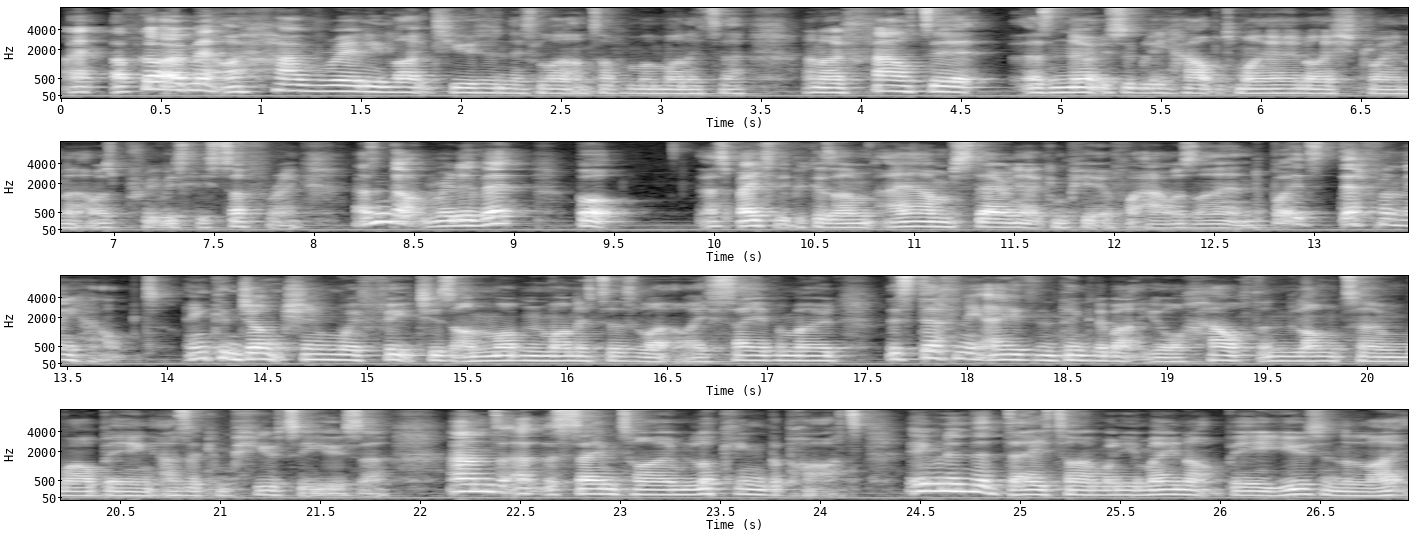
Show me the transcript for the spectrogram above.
I, have got to admit I have really liked using this light on top of my monitor and I felt it has noticeably helped my own eye strain that I was previously suffering. It hasn't got rid of it but that's basically because I'm, I am staring at a computer for hours on end, but it's definitely helped. In conjunction with features on modern monitors like eye saver mode, this definitely aids in thinking about your health and long-term well-being as a computer user, and at the same time looking the part. Even in the daytime when you may not be using the light,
